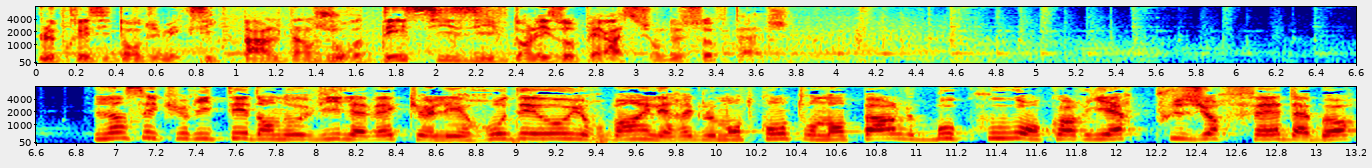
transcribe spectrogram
Le président du Mexique parle d'un jour décisif dans les opérations de sauvetage. L'insécurité dans nos villes avec les rodéos urbains et les règlements de compte, on en parle beaucoup. Encore hier, plusieurs faits. D'abord,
